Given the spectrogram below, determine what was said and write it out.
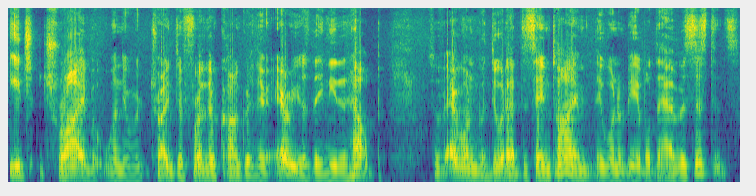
each tribe, when they were trying to further conquer their areas, they needed help. So if everyone would do it at the same time, they wouldn't be able to have assistance.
